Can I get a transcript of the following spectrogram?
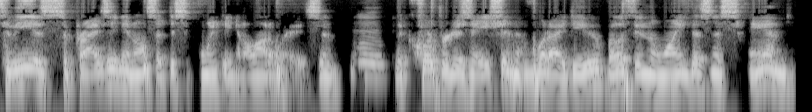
to me is surprising and also disappointing in a lot of ways. And Mm. the corporatization of what I do, both in the wine business and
